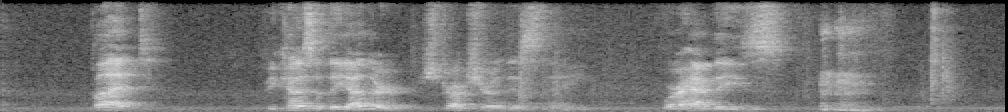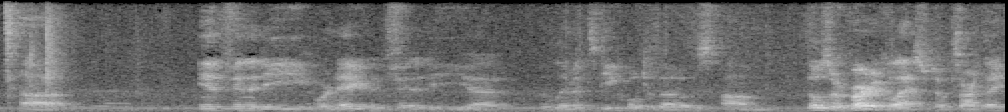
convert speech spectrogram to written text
But because of the other structure of this thing, where I have these uh, infinity or negative infinity, uh, the limits equal to those, um, those are vertical asymptotes, aren't they?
